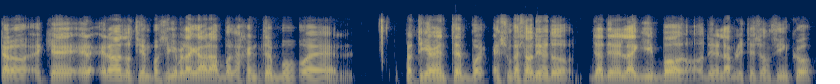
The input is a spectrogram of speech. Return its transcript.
Claro, es que er, eran otros tiempos. Sí que es verdad que ahora pues, la gente pues, prácticamente pues, en su casa lo tiene todo. Ya tiene la Xbox o tiene la PlayStation 5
